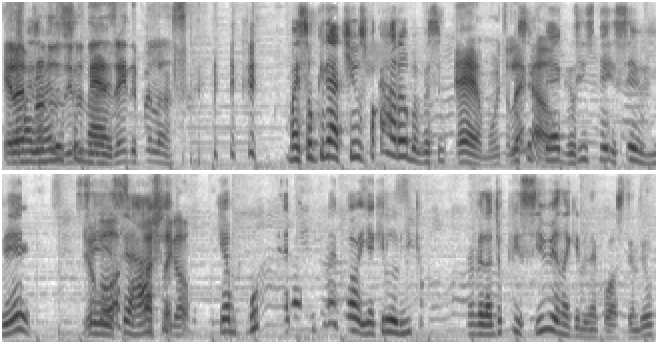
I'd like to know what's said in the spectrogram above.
ele É vai menos produzindo o naipe. desenho e depois lança. Mas são criativos pra caramba. Você, É, muito você legal. pega, assim, você, você vê, você, Eu gosto, você racha acho legal. que é muito, é muito legal. E aquilo ali, que, na verdade, eu cresci vendo aquele negócio, entendeu?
